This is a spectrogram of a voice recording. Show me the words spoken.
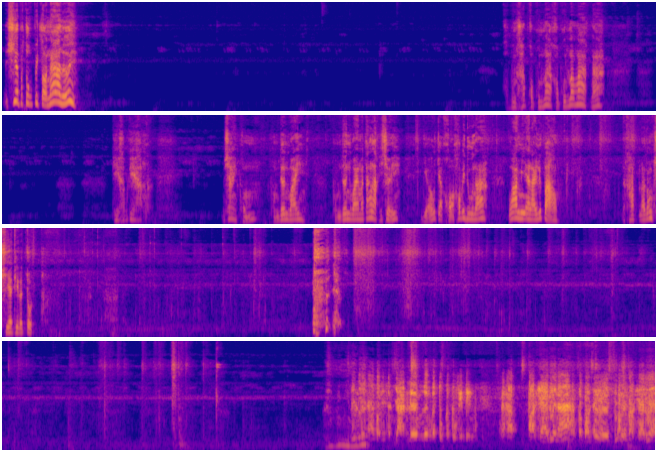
ไอ้เชี่ยประตูปิดต่อหน้าเลยขอบคุณครับ ขอบคุณมาก ขอบคุณมาก ๆ นะโอเคครับโอเคครับ ไม่ใช่ผม ผมเดินไว ผมเดินไวมาตั้งหลักเฉยๆ เดี๋ยวจะขอเข้าไปดูนะ ว่ามีอะไรหรือเปล่า นะครับ เราต้องเคลียร์ทีละจุด เฮ้ย ไม่มีอะไรเรื่อย นะตอนนี้สัญญาณเริ่มเริ่มกระตุกกระตุกนิดนึงนะครับ ฝากแชร์ด้วยนะสปอนเออทุกเพจฝากแชร์ด้วย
